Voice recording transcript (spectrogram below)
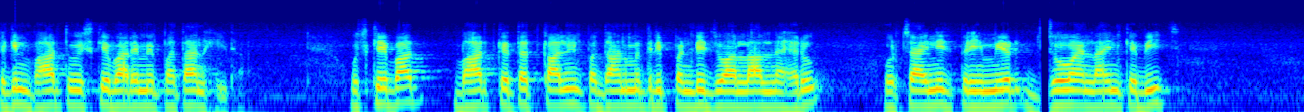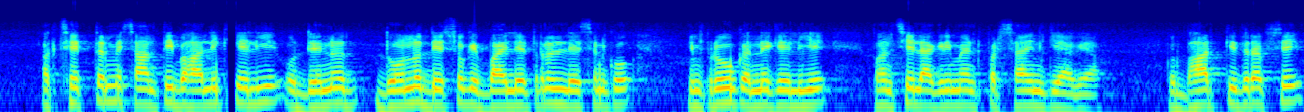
लेकिन भारत को इसके बारे में पता नहीं था। उसके बाद भारत के तत्कालीन प्रधानमंत्री पंडित जवाहरलाल नेहरू और चाइनीज़ प्रीमियर जो एन लाइन के बीच क्षेत्र में शांति बहाली के लिए और दोनों दोनों देशों के बायोलेटरल रिलेशन को इम्प्रूव करने के लिए पंसिल एग्रीमेंट पर साइन किया गया। और भारत की तरफ़ से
